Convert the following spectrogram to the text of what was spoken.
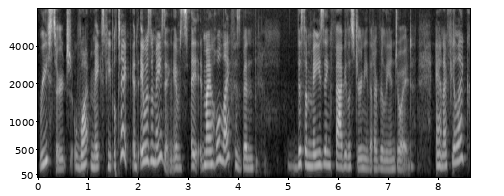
research what makes people tick. It, it was amazing. It was it, my whole life has been this amazing, fabulous journey that I've really enjoyed. And I feel like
